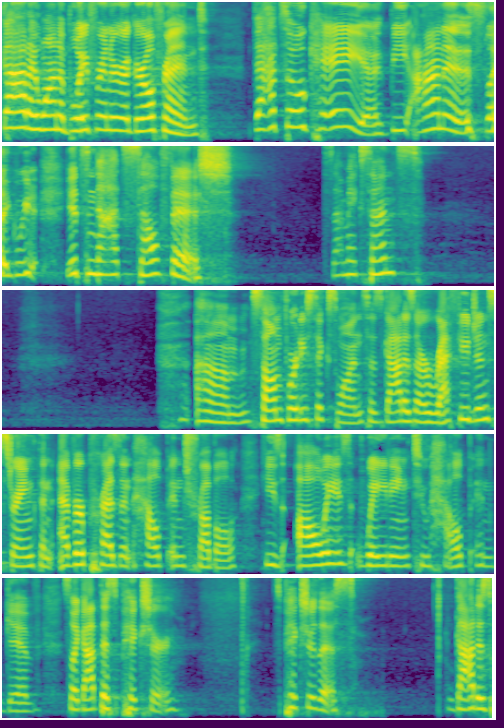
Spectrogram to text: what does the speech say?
God, I want a boyfriend or a girlfriend. That's okay. Be honest. Like we it's not selfish. Does that make sense? Um, Psalm 46 1 says, God is our refuge and strength and ever present help in trouble. He's always waiting to help and give. So I got this picture. Let's picture this. God is,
